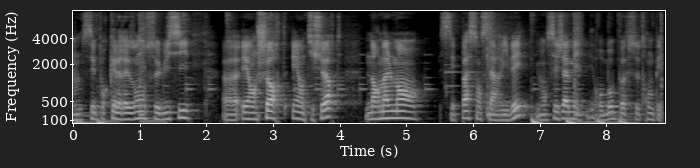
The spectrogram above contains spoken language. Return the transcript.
on ne sait pour quelle raison celui-ci est en short et en t-shirt. Normalement, c'est pas censé arriver, mais on sait jamais. Les robots peuvent se tromper.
